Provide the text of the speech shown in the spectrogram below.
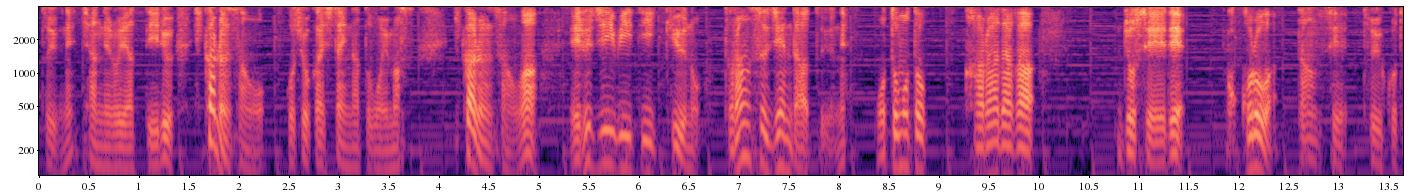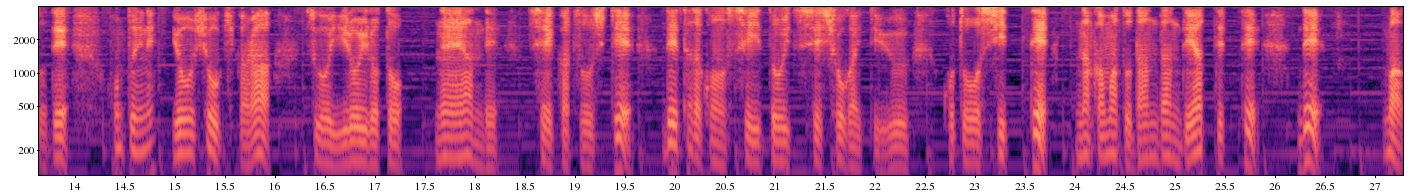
というね、チャンネルをやっているヒカルンさんをご紹介したいなと思います。ヒカルンさんは、LGBTQ のトランスジェンダーというね、もともと体が女性で、心は男性ということで、本当にね、幼少期からすごい色々と悩んで生活をして、で、ただこの性同一性障害ということを知って、仲間とだんだん出会ってって、で、まあ、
